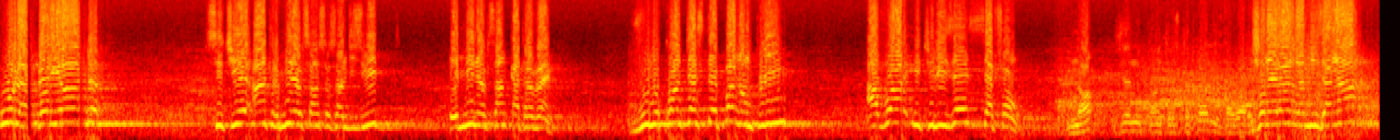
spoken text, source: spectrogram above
pour la période située entre 1978 et 1980. Vous ne contestez pas non plus avoir utilisé ces fonds. Non, je ne conteste pas les avoir Général Lamizana,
